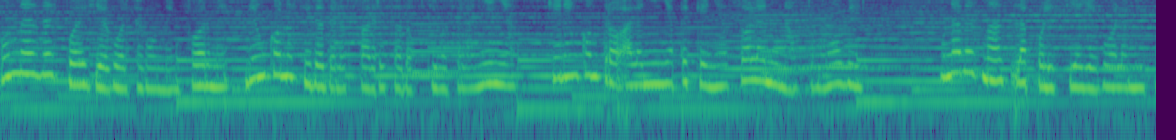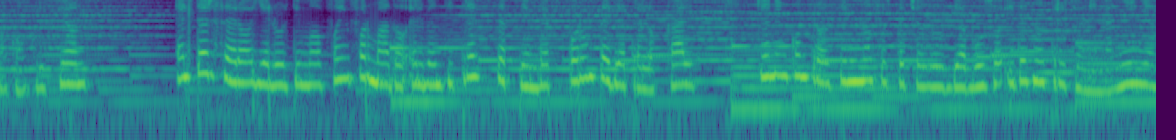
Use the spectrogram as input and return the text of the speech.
Un mes después llegó el segundo informe de un conocido de los padres adoptivos de la niña, quien encontró a la niña pequeña sola en un automóvil. Una vez más, la policía llegó a la misma conclusión. El tercero y el último fue informado el 23 de septiembre por un pediatra local, quien encontró signos sospechosos de abuso y desnutrición en la niña.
